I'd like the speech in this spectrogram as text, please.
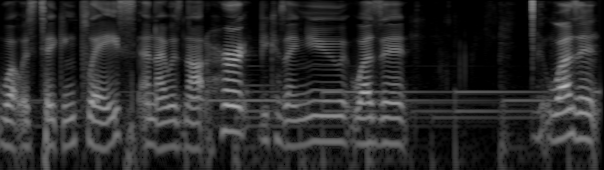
what was taking place and I was not hurt because I knew it wasn't it wasn't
